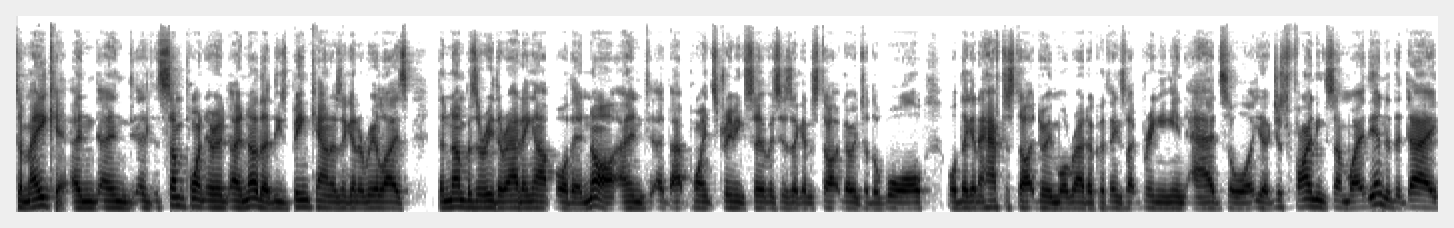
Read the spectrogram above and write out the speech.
to make it. And and at some point or another, these bean counters are going to realize the numbers are either adding up or they're not. And at that point, streaming services are going to start going to the wall, or they're going to have to start doing more radical things like bringing in ads, or you know, just finding some way. At the end of the day,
